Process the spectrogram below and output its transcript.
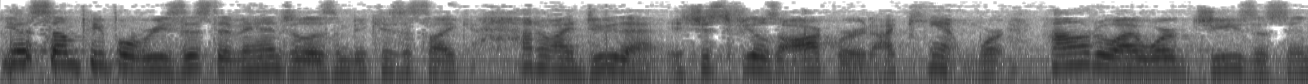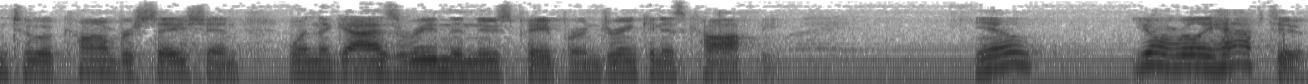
You know, some people resist evangelism because it's like, how do I do that? It just feels awkward. I can't work. How do I work Jesus into a conversation when the guy's reading the newspaper and drinking his coffee? You know, you don't really have to.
